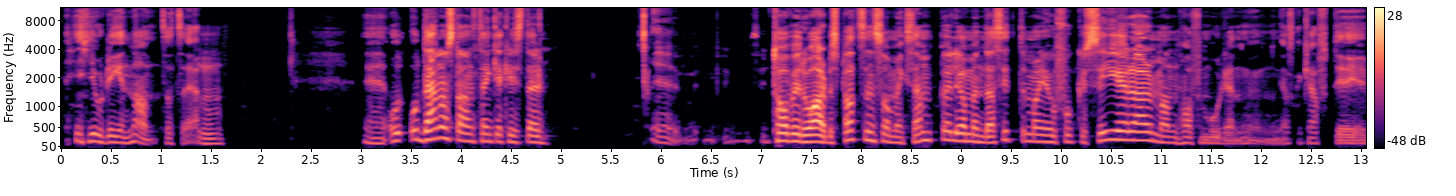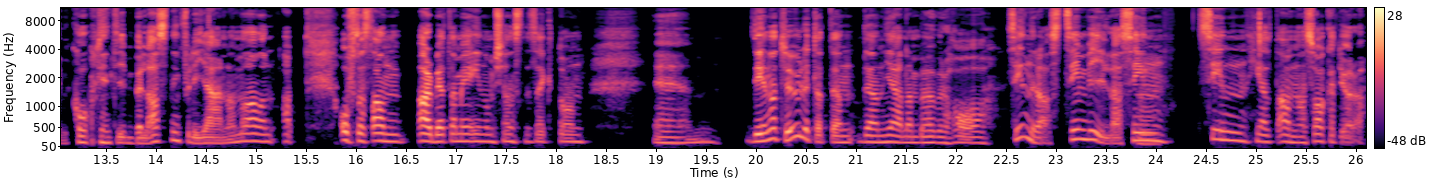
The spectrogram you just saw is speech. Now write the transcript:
gjorde innan, så att säga. Mm. Eh, och, och, där någonstans tänker jag, Christer, eh, tar vi då arbetsplatsen som exempel, ja men där sitter man ju och fokuserar, man har förmodligen en ganska kraftig kognitiv belastning för det är hjärnan man oftast an, arbetar med inom tjänstesektorn. Eh, det är naturligt att den, den hjärnan behöver ha sin rast, sin vila, sin mm sin helt annan sak att göra.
